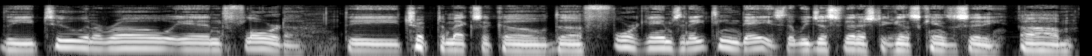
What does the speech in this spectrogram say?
the two in a row in Florida, the trip to Mexico, the four games in 18 days that we just finished against Kansas City. Um,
